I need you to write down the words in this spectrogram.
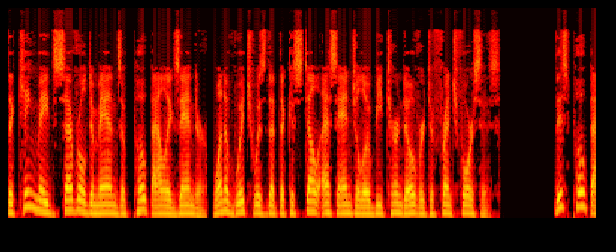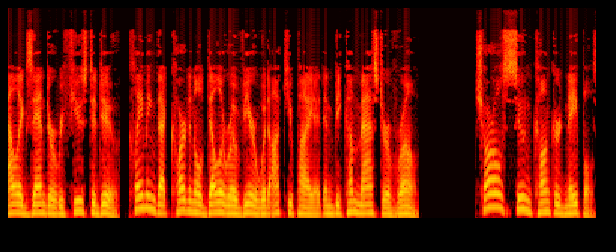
The king made several demands of Pope Alexander, one of which was that the Castel S. Angelo be turned over to French forces. This Pope Alexander refused to do, claiming that Cardinal della Rovere would occupy it and become master of Rome. Charles soon conquered Naples,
